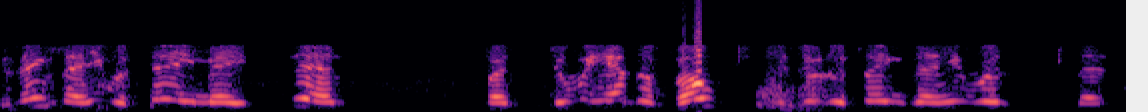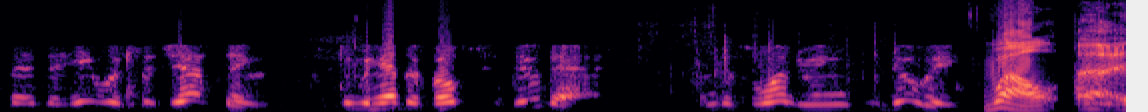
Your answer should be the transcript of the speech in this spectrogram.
the things that he was saying made sense, but do we have the votes to do the things that he was that, that, that he was suggesting? Do we have the votes to do that? I'm just wondering, do we? Well, uh,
